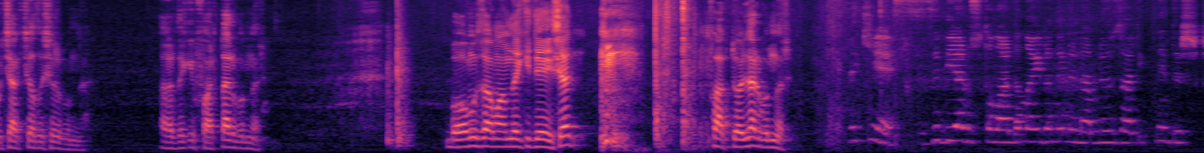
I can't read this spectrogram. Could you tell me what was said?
Bıçak çalışır bunda. Aradaki farklar bunlar. Babamın zamandaki değişen faktörler bunlar. Peki sizi diğer ustalardan ayıran en önemli özellik nedir?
